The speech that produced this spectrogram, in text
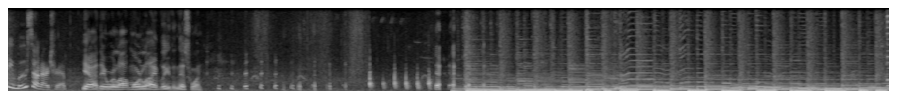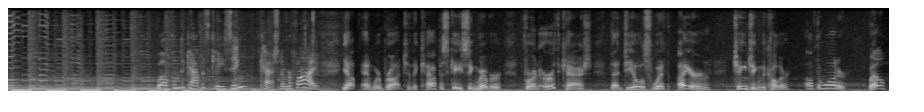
See moose on our trip. Yeah, they were a lot more lively than this one. Welcome to Kapuskasing, cache number five. Yep, and we're brought to the Kapuskasing River for an earth cache that deals with iron changing the color of the water. Well,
